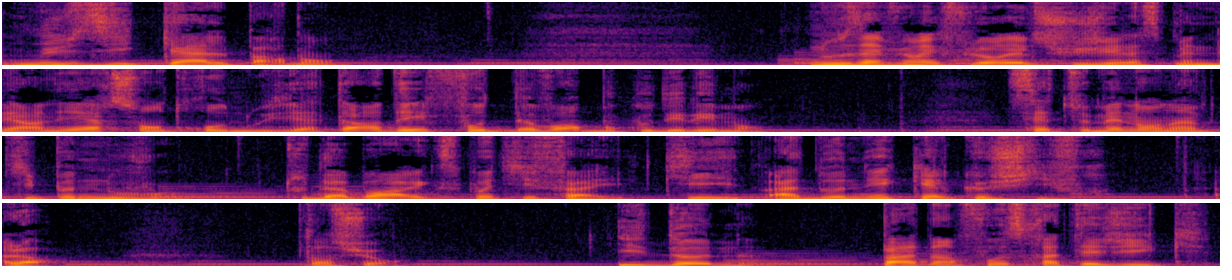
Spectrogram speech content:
musical pardon. Nous avions effleuré le sujet la semaine dernière sans trop nous y attarder, faute d'avoir beaucoup d'éléments. Cette semaine, on a un petit peu de nouveau. Tout d'abord avec Spotify, qui a donné quelques chiffres. Alors, attention, il donne pas d'infos stratégiques.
